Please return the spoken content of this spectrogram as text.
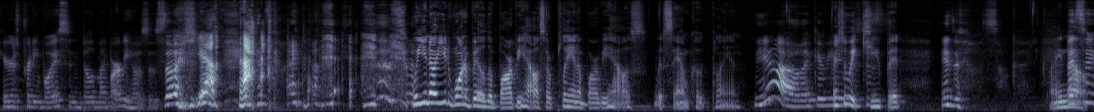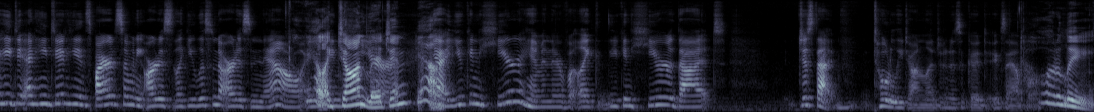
hear his pretty voice and build my Barbie houses. So it's Yeah. it's well, you know, you'd want to build a Barbie house or play in a Barbie house with Sam Cooke playing, yeah, like I mean, especially it with just- Cupid. It's so good. I know. But so he did, and he did. He inspired so many artists. Like you listen to artists now, and yeah, like John hear- Legend. Yeah. yeah, you can hear him in there, but like you can hear that, just that totally John Legend is a good example. Totally.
